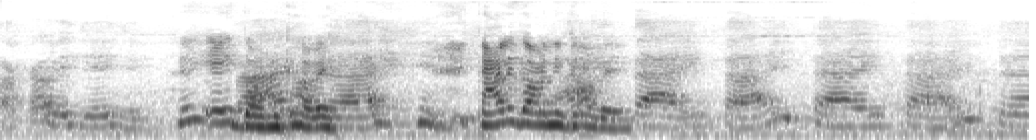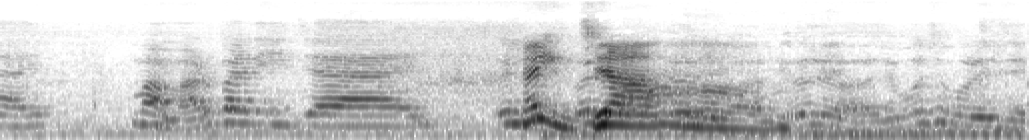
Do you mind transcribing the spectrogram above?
টাকা হয়ে যায় এই দম খাবে খালি দমনি খাবে তাই তাই তাই তাই তাই মামার বাড়ি যাই যা বসে পড়ে যায়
